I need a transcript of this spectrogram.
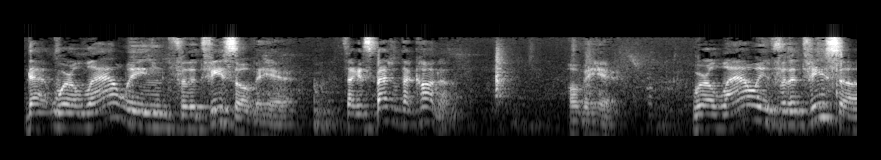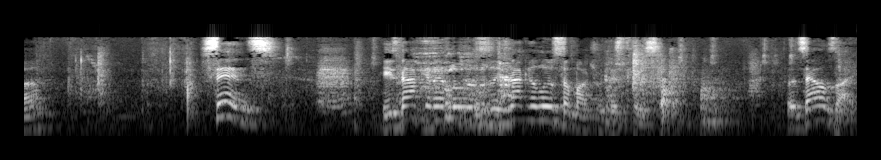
that we're allowing for the tfisa over here. It's like a special takana over here. We're allowing for the tfisa since he's not going to lose. He's not going to lose so much with this tfisa. So it sounds like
